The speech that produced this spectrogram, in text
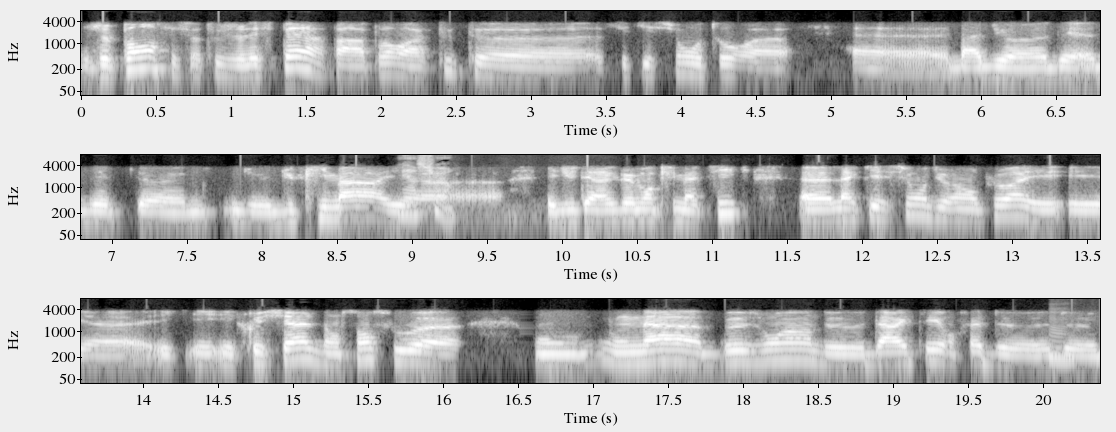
je pense et surtout je l'espère par rapport à toutes euh, ces questions autour euh, euh bah, du, euh, des, des, du, du, climat et, et, du dérèglement climatique. la question du réemploi est, est, est, est, cruciale dans le sens où on, on, a besoin de d'arrêter en fait de, mm. de,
